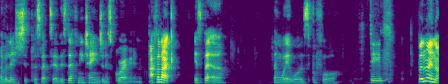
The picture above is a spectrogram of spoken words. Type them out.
a relationship perspective, it's definitely changed and it's grown. I feel like it's better than what it was before. do you But no, no.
